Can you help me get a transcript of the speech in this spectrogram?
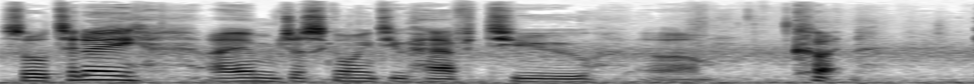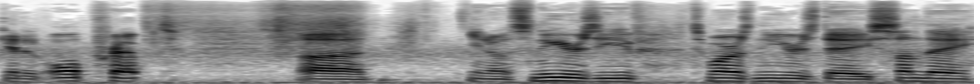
So today, I am just going to have to um, cut, get it all prepped. Uh, you know, it's New Year's Eve, tomorrow's New Year's Day, Sunday.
